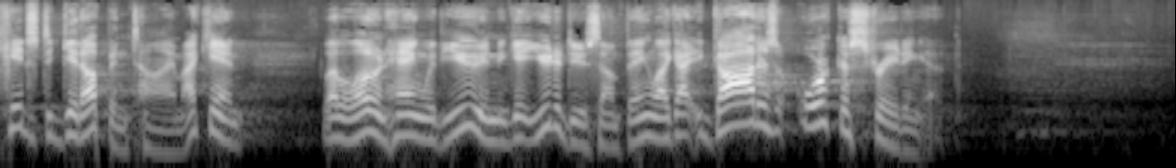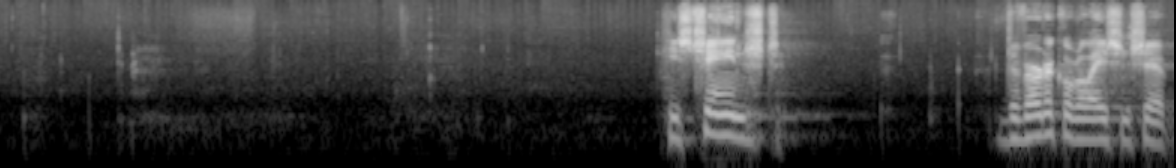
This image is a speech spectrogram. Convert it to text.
kids to get up in time. I can't let alone hang with you and get you to do something. Like, I, God is orchestrating it. He's changed the vertical relationship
